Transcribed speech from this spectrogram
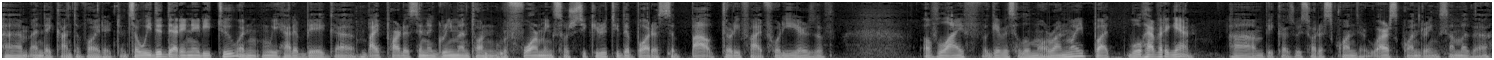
um, and they can't avoid it. And so we did that in '82, and we had a big uh, bipartisan agreement on reforming Social Security that bought us about 35, 40 years of of life, gave us a little more runway. But we'll have it again um, because we sort of squander, are squandering some of the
